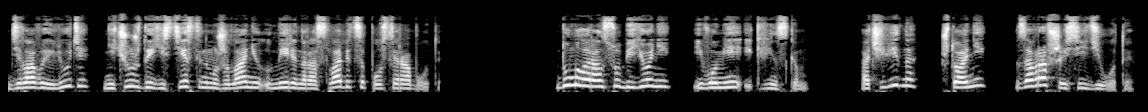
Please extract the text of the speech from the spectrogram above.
Деловые люди, не чуждые естественному желанию умеренно расслабиться после работы. Думал о Рансу Биони и и Квинском. Очевидно, что они завравшиеся идиоты.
